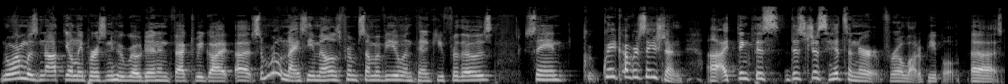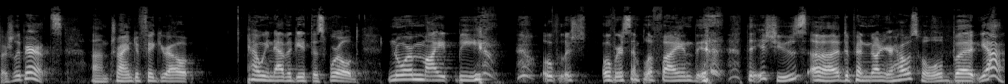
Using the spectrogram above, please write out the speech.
Norm was not the only person who wrote in. In fact, we got uh, some real nice emails from some of you, and thank you for those. Saying great conversation. Uh, I think this this just hits a nerve for a lot of people, uh, especially parents, um, trying to figure out how we navigate this world. Norm might be over, oversimplifying the the issues, uh, depending on your household, but yeah.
